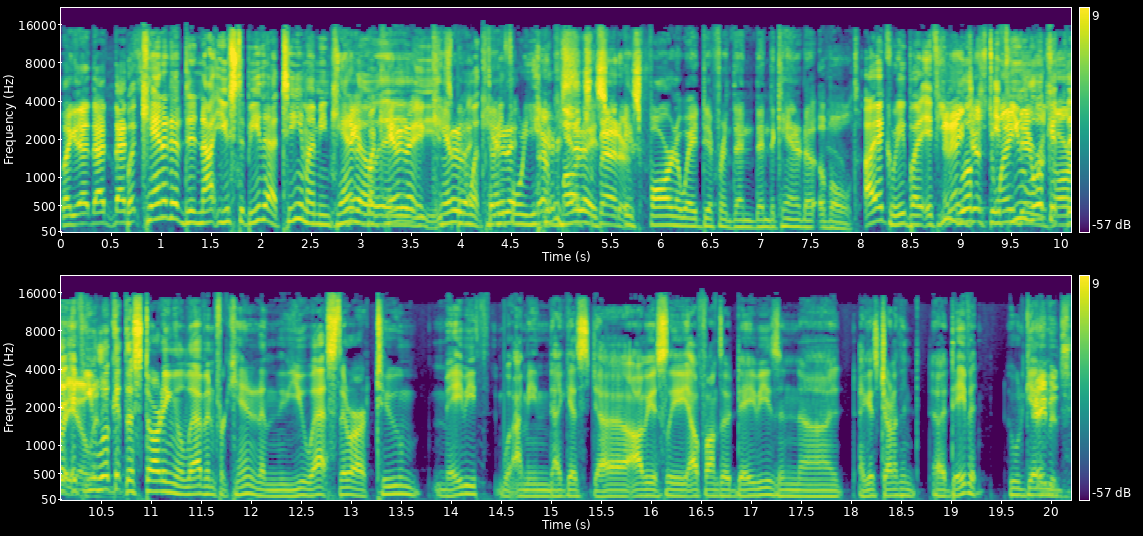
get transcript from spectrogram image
Like that. that that's, But Canada did not used to be that team. I mean, Canada, but Canada, uh, it's Canada, been what 30, Canada, 40 years. much Canada is, better. is far and away different than than the Canada of old. I agree, but if you look, if you De look at the, if Rosario you look at the starting eleven for Canada and the U.S., there are two, maybe. well, I mean, I guess uh, obviously Alfonso Davies and uh, I guess Jonathan uh, David, who would get. in- David's.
